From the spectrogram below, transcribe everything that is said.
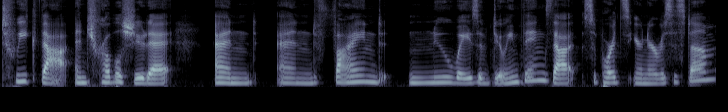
tweak that and troubleshoot it and and find new ways of doing things that supports your nervous system,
